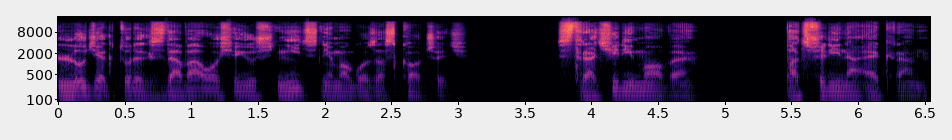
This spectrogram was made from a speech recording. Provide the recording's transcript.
Ludzie, których zdawało się już nic nie mogło zaskoczyć. Stracili mowę, patrzyli na ekran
